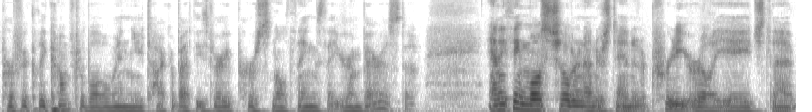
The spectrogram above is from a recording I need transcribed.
perfectly comfortable when you talk about these very personal things that you're embarrassed of? And I think most children understand at a pretty early age that,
